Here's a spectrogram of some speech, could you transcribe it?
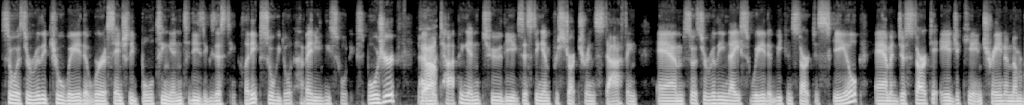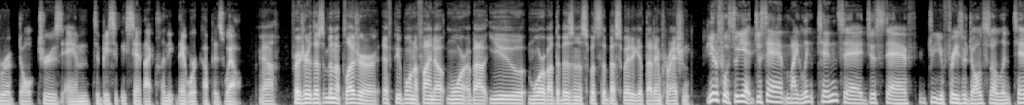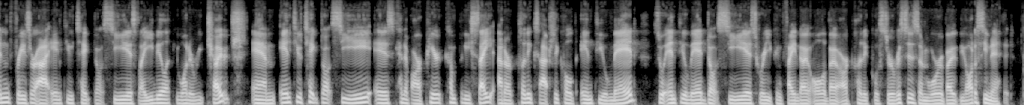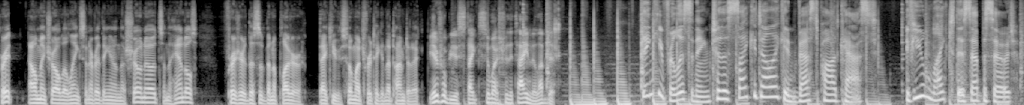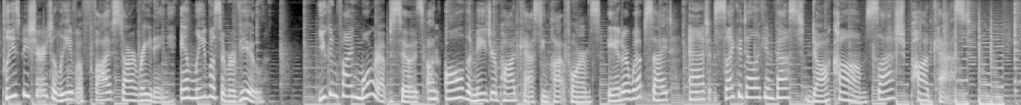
So, it's a really cool way that we're essentially bolting into these existing clinics so we don't have any leasehold exposure. Yeah. And we're tapping into the existing infrastructure and staffing. Um, so, it's a really nice way that we can start to scale um, and just start to educate and train a number of doctors um, to basically set that clinic network up as well. Yeah. Fraser, this has been a pleasure. If people want to find out more about you, more about the business, what's the best way to get that information? Beautiful. So yeah, just uh, my LinkedIn's uh, just uh, your Fraser Johnston on LinkedIn. Fraser at entheotech.ca is my email if you want to reach out. Um, entheotech.ca is kind of our parent company site, and our clinic's actually called EntheoMed. So entheomed.ca is where you can find out all about our clinical services and more about the Odyssey method. Great. I'll make sure all the links and everything are in the show notes and the handles. Fraser, this has been a pleasure. Thank you so much for taking the time today. Beautiful, Bruce. Thanks so much for the time. I loved it. Thank you for listening to the Psychedelic Invest podcast. If you liked this episode, please be sure to leave a five star rating and leave us a review. You can find more episodes on all the major podcasting platforms and our website at psychedelicinvest.com slash podcast.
